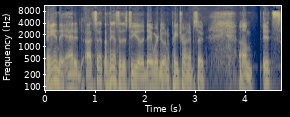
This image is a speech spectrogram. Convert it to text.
And they added, I said, I think I said this to you the other day. We are doing a Patreon episode. Um, it's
